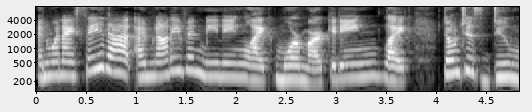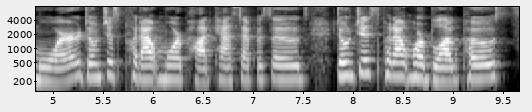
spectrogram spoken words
And when I say that, I'm not even meaning like more marketing. Like, don't just do more. Don't just put out more podcast episodes. Don't just put out more blog posts.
